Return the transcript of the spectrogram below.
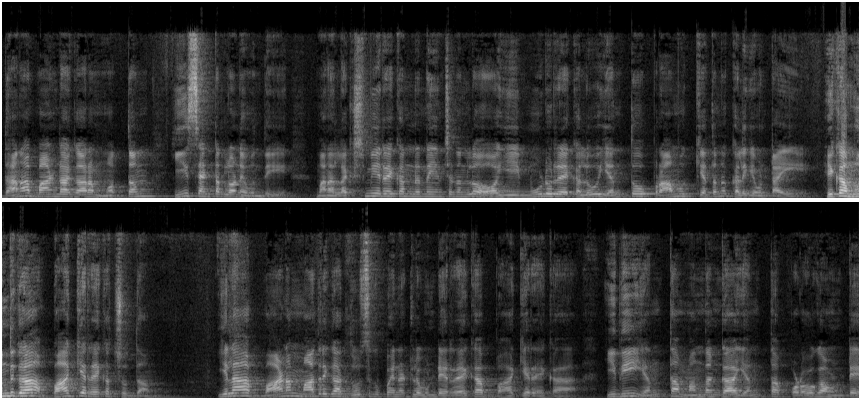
ధన భాండాగారం మొత్తం ఈ సెంటర్లోనే ఉంది. మన లక్ష్మీ రేఖను నిర్ణయించడంలో ఈ మూడు రేఖలు ఎంతో ప్రాముఖ్యతను కలిగి ఉంటాయి. ఇక ముందుగా భాగ్య రేఖ చూద్దాం. ఇలా బాణం మాదిరిగా దూసుకుపోయినట్లు ఉండే రేఖ భాగ్యరేఖ. ఇది ఎంత మందంగా ఎంత పొడవుగా ఉంటే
